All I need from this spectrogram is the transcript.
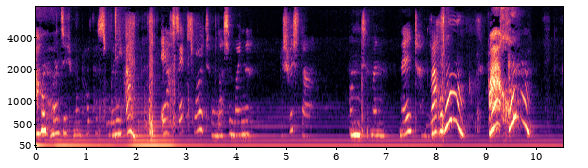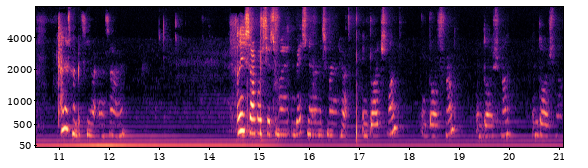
Warum hören sich mein Podcast so wenig an? Erst sechs Leute und das sind meine Geschwister und meine Eltern. Warum? Warum? Kann es mal bitte jemand anders sagen? Und ich sage euch jetzt mal, in welchen Ländern ich meine hört. In Deutschland, in Deutschland, in Deutschland, in Deutschland.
